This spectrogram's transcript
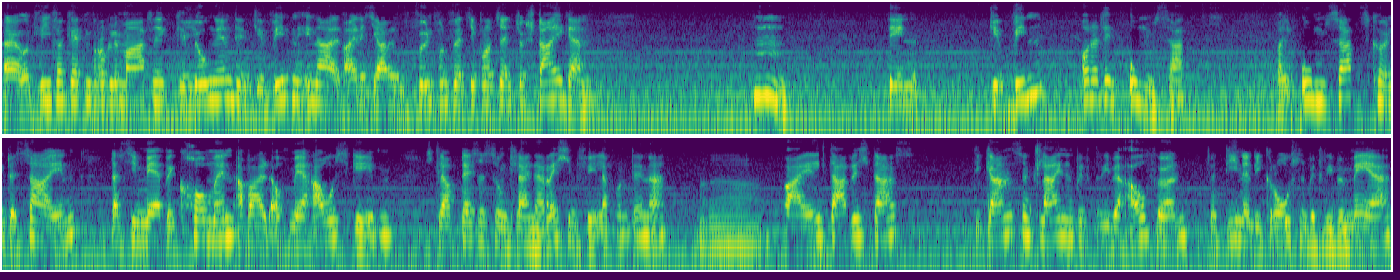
äh, und Lieferkettenproblematik gelungen, den Gewinn innerhalb eines Jahres um 45% zu steigern. Hm, den Gewinn oder den Umsatz? Weil Umsatz könnte sein, dass sie mehr bekommen, aber halt auch mehr ausgeben. Ich glaube, das ist so ein kleiner Rechenfehler von denen, Äh, weil dadurch, dass die ganzen kleinen Betriebe aufhören, verdienen die großen Betriebe mehr,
